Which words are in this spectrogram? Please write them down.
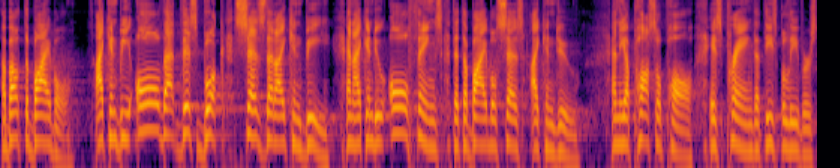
about the Bible. I can be all that this book says that I can be, and I can do all things that the Bible says I can do. And the Apostle Paul is praying that these believers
